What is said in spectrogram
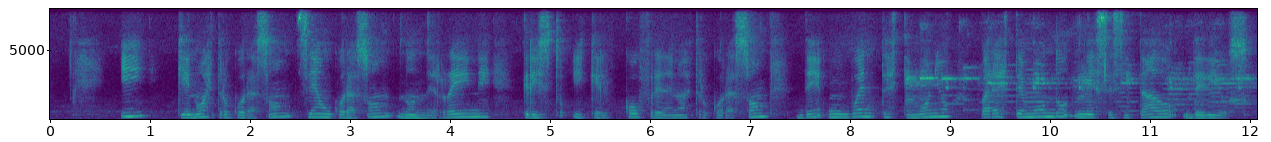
Y que nuestro corazón sea un corazón donde reine Cristo y que el cofre de nuestro corazón dé un buen testimonio para este mundo necesitado de Dios.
